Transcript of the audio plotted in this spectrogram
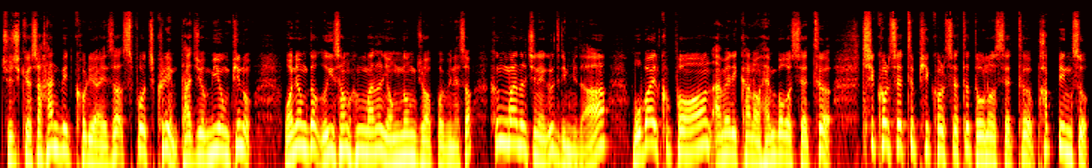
주식회사 한빛코리아에서 스포츠 크림 다지오 미용 비누, 원형덕 의성 흑마늘 영농조합법인에서 흑마늘 진액을 드립니다. 모바일 쿠폰, 아메리카노 햄버거 세트, 치콜 세트, 피콜 세트, 도넛 세트, 팥빙수,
